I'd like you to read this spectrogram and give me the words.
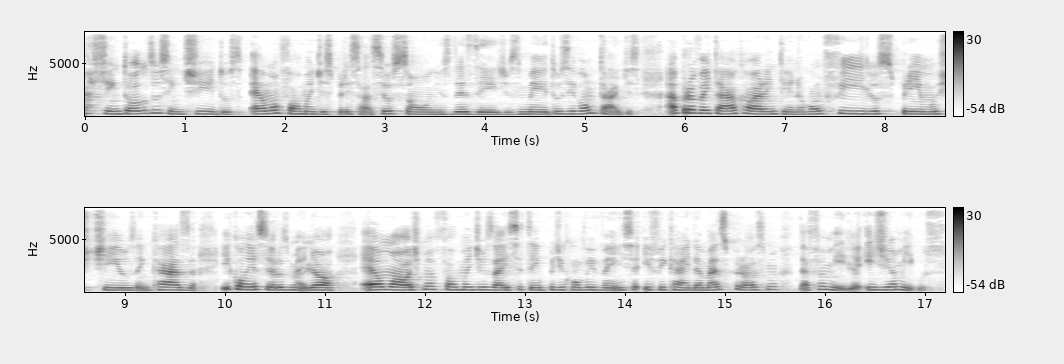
arte, em todos os sentidos, é uma forma de expressar seus sonhos, desejos, medos e vontades. Aproveitar a quarentena com filhos, primos, tios em casa e conhecê-los melhor é uma ótima forma de usar esse tempo de convivência e ficar ainda mais próximo da família e de amigos.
